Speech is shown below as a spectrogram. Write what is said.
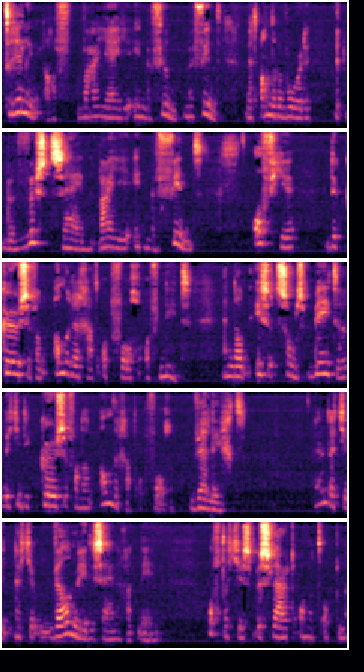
trilling af waar jij je in bevindt. Met andere woorden, het bewustzijn waar je je in bevindt. Of je de keuze van anderen gaat opvolgen of niet. En dan is het soms beter dat je die keuze van een ander gaat opvolgen, wellicht. Dat, je, dat je wel medicijnen gaat nemen. Of dat je besluit om het op een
